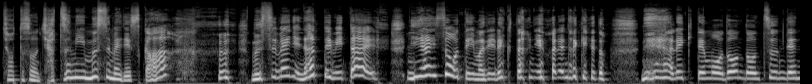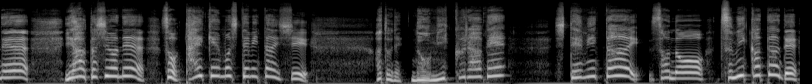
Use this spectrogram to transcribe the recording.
ちょっとその茶摘み娘ですか？娘になってみたい。似合いそうって今ディレクターに言われたけれど。ねあれ着てもうどんどん積んでね。いや私はねそう体験もしてみたいしあとね飲み比べしてみたい。その積み方で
